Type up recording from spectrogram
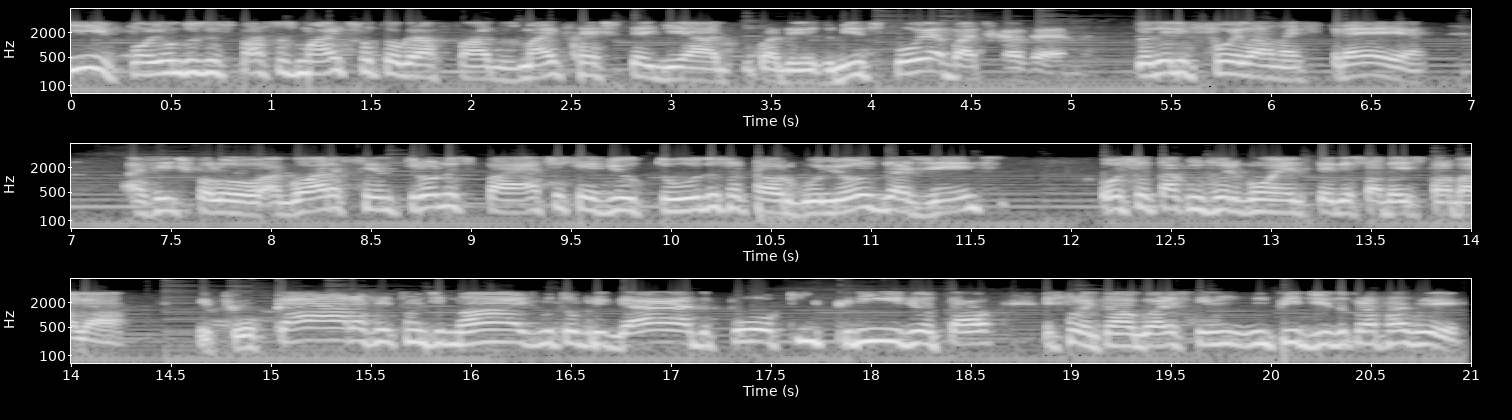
E foi um dos espaços mais fotografados, mais hashtagueados do Quadrinhos do Miss, foi a Batcaverna. Quando ele foi lá na estreia, a gente falou, agora você entrou no espaço, você viu tudo, você tá orgulhoso da gente, ou você tá com vergonha de ter deixado a gente trabalhar? Ele falou, cara, vocês são demais, muito obrigado, pô, que incrível tal. Ele falou, então agora a gente tem um pedido para fazer.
